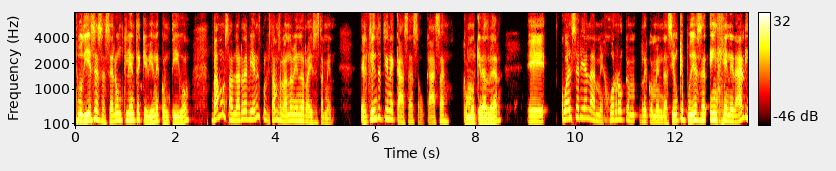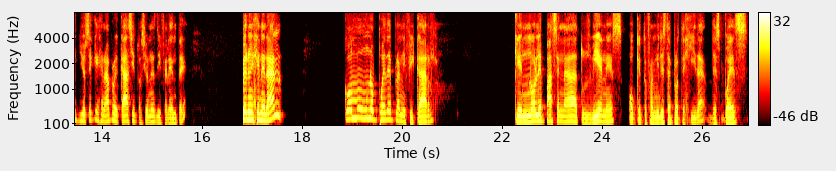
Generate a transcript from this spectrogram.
pudieses hacer un cliente que viene contigo. Vamos a hablar de bienes porque estamos hablando de bienes de raíces también. El cliente tiene casas o casa, como quieras ver. Eh, ¿Cuál sería la mejor recomendación que pudiese hacer en general? Y yo sé que en general porque cada situación es diferente, pero en general, ¿cómo uno puede planificar que no le pase nada a tus bienes o que tu familia esté protegida después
